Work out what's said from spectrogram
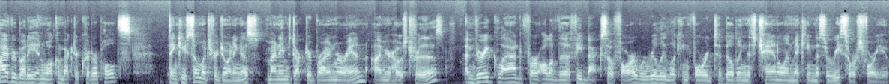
Hi, everybody, and welcome back to Critter Pulse. Thank you so much for joining us. My name is Dr. Brian Moran. I'm your host for this. I'm very glad for all of the feedback so far. We're really looking forward to building this channel and making this a resource for you.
